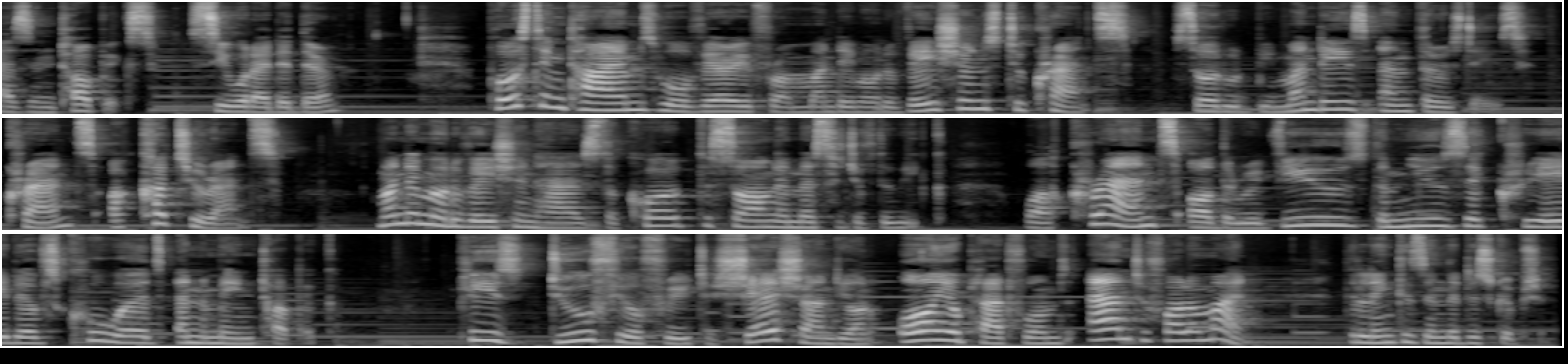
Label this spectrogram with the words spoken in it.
as in topics. See what I did there? Posting times will vary from Monday motivations to krants, so it would be Mondays and Thursdays. Krants are Katu rants. Monday motivation has the quote, the song, and message of the week while krants are the reviews, the music, creatives, cool words, and the main topic. Please do feel free to share Shandi on all your platforms and to follow mine. The link is in the description.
